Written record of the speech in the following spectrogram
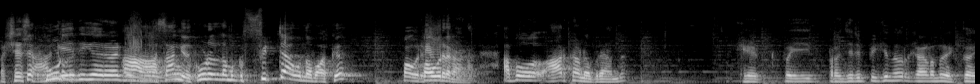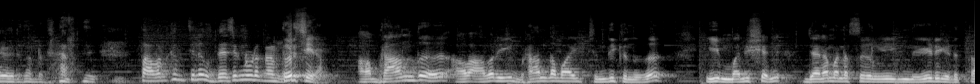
പക്ഷേ സാങ്കേതികപരമായിട്ട് ആ സാങ്കേതിക കൂടുതൽ നമുക്ക് ഫിറ്റ് ആവുന്ന വാക്ക് പൗരനാണ്. അപ്പോൾ ആർക്കാണ് ഭ്രാന്ത് ഇപ്പോൾ ഈ പ്രചരിപ്പിക്കുന്നവർക്കാണെന്ന് വ്യക്തമായി വരുന്നുണ്ട് ഭ്രാന്തി. അപ്പം അവർക്ക് ചില ഉദ്ദേശങ്ങളൂടെ കാണും. തീർച്ചയായും. ആ ഭ്രാന്ത് അവർ ഈ ഭ്രാന്തമായി ചിന്തിക്കുന്നത് ഈ മനുഷ്യൻ ജനമനസ്സുകളിൽ നേടിയെടുത്ത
